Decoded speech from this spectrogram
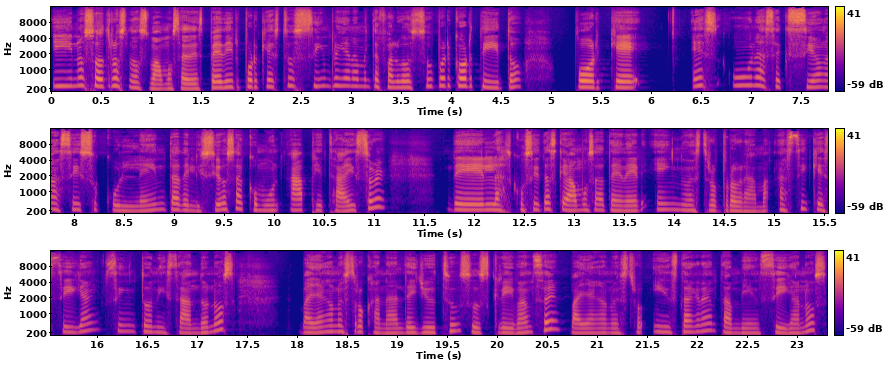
Y nosotros nos vamos a despedir porque esto simple y llanamente fue algo súper cortito porque es una sección así suculenta, deliciosa, como un appetizer de las cositas que vamos a tener en nuestro programa. Así que sigan sintonizándonos. Vayan a nuestro canal de YouTube, suscríbanse, vayan a nuestro Instagram, también síganos.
